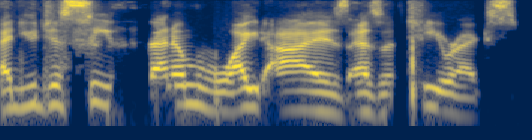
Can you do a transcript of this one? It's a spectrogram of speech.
and you just see Venom white eyes as a T Rex.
